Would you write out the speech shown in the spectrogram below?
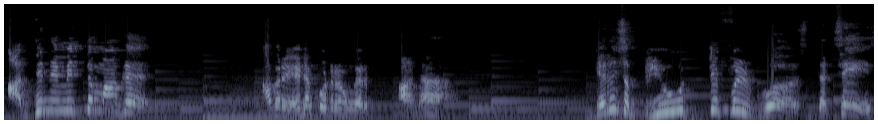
அது நிமித்தமாக அவரை எடை போடுறவங்க ஆனா there is a beautiful verse that says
